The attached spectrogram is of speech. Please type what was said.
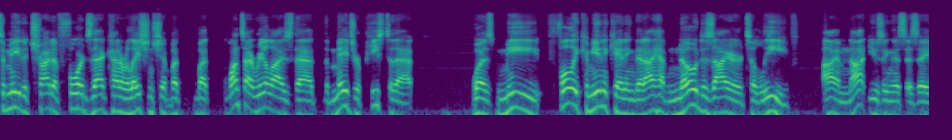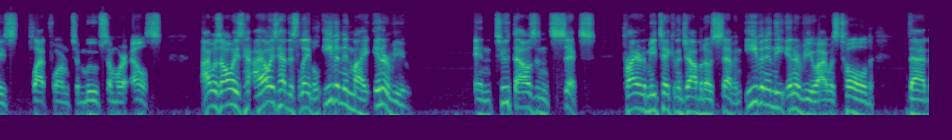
to me to try to forge that kind of relationship. But but once I realized that the major piece to that was me fully communicating that I have no desire to leave. I am not using this as a platform to move somewhere else. I was always I always had this label even in my interview in 2006 prior to me taking the job in 07 even in the interview I was told that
